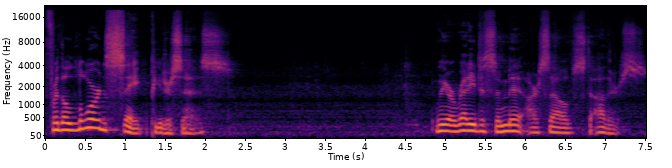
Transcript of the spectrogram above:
For the Lord's sake, Peter says we are ready to submit ourselves to others.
